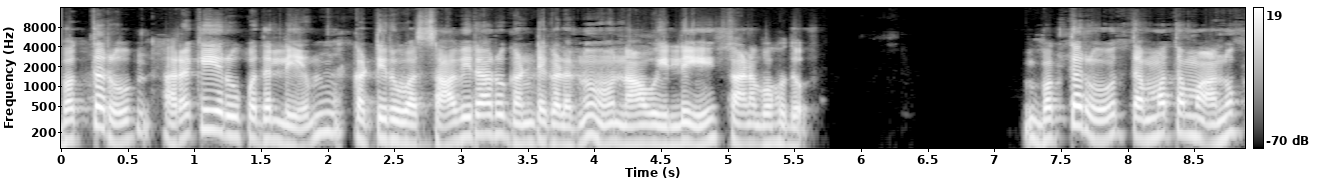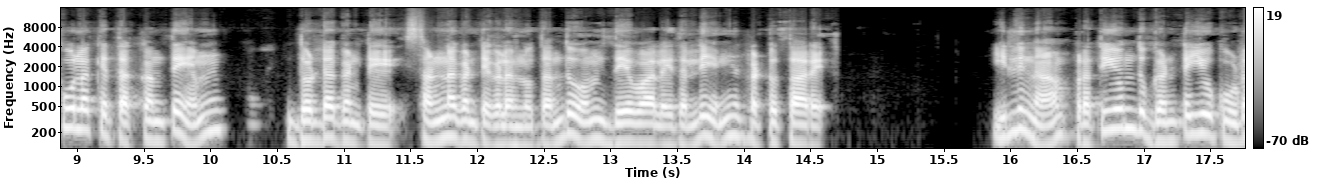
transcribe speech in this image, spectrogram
ಭಕ್ತರು ಅರಕೆಯ ರೂಪದಲ್ಲಿ ಕಟ್ಟಿರುವ ಸಾವಿರಾರು ಗಂಟೆಗಳನ್ನು ನಾವು ಇಲ್ಲಿ ಕಾಣಬಹುದು. ಭಕ್ತರು ತಮ್ಮ ತಮ್ಮ ಅನುಕೂಲಕ್ಕೆ ತಕ್ಕಂತೆ ದೊಡ್ಡ ಗಂಟೆ, ಸಣ್ಣ ಗಂಟೆಗಳನ್ನು ತಂದು ದೇವಾಲಯದಲ್ಲಿ ಕಟ್ಟುತ್ತಾರೆ. ಇಲ್ಲಿನ ಪ್ರತಿಯೊಂದು ಗಂಟೆಯೂ ಕೂಡ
